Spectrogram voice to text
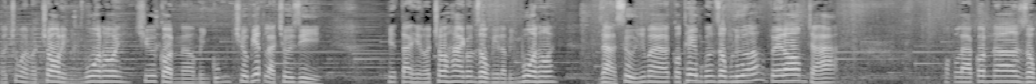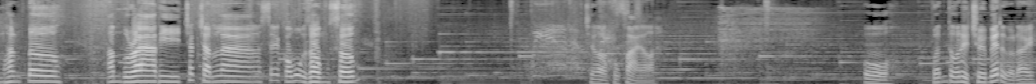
Nói chung là nó cho thì mình mua thôi Chứ còn ờ, mình cũng chưa biết là chơi gì. Hiện tại thì nó cho hai con rồng thì là mình mua thôi. Giả sử nhưng mà có thêm một con rồng nữa Velom chả hạn. Hoặc là con uh, rồng Hunter. Umbra thì chắc chắn là sẽ có bộ rồng sớm. Chết rồi, không phải rồi. Ồ, vẫn có thể chơi bết được ở đây.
